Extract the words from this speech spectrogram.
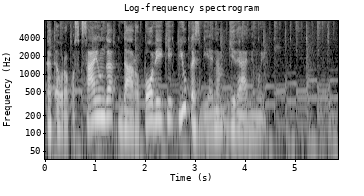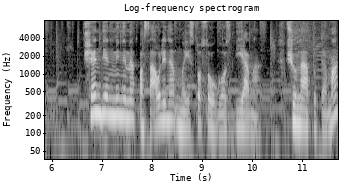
kad ES daro poveikį jų kasdieniam gyvenimui. Šiandien minime pasaulinę maisto saugos dieną. Šių metų tema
